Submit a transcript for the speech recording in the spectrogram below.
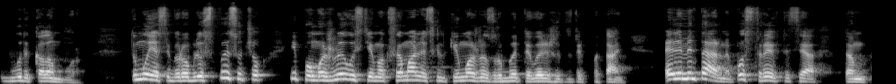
буде каламбур. Тому я собі роблю списочок і по можливості максимально скільки можна зробити, вирішити тих питань. Елементарно, постригтися, там,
